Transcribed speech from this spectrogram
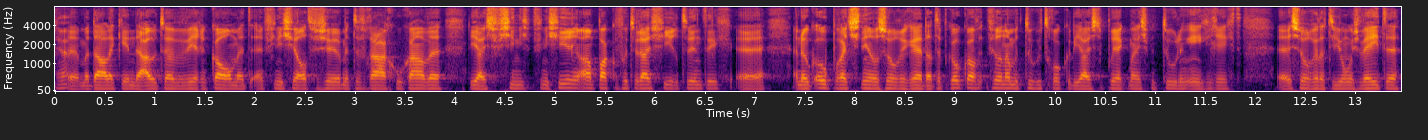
Ja. Maar dadelijk in de auto hebben we weer een call met een financieel adviseur met de vraag hoe gaan we de juiste financiering aanpakken voor 2024. Eh, en ook operationeel zorgen, dat heb ik ook al veel naar me toe getrokken, de juiste projectmanagement tooling ingericht. Eh, zorgen dat de jongens weten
